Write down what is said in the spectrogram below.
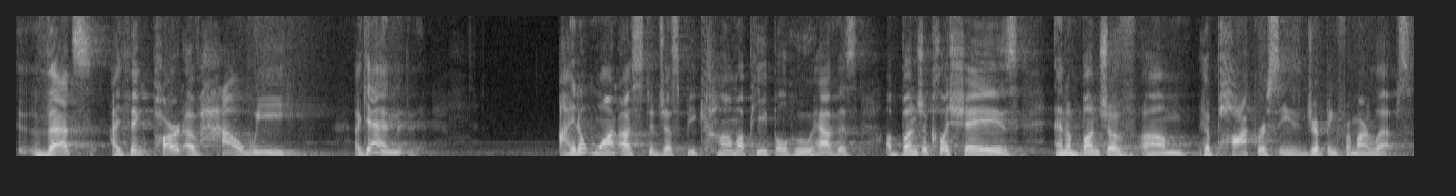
that's, I think, part of how we, again, I don't want us to just become a people who have this, a bunch of cliches and a bunch of um, hypocrisy dripping from our lips.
